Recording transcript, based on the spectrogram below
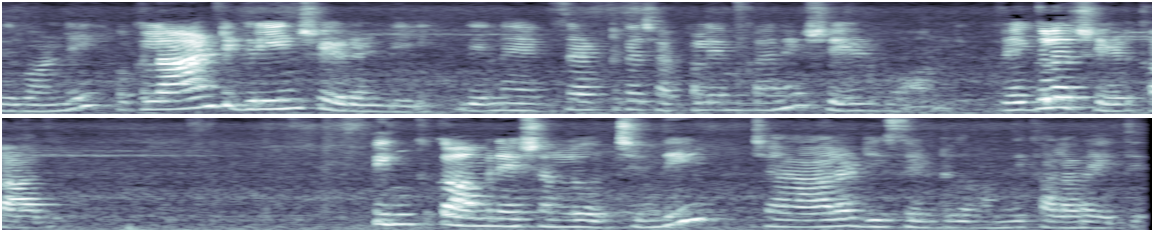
ఇదిగోండి. ఒకలాంటి గ్రీన్ షేడ్ అండి. దీన్ని ఎగ్జాక్ట్గా చెప్పలేము కానీ షేడ్ బాగుంది. రెగ్యులర్ షేడ్ కాదు. పింక్ కాంబినేషన్లో వచ్చింది. చాలా డీసెంట్గా ఉంది కలర్ అయితే.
